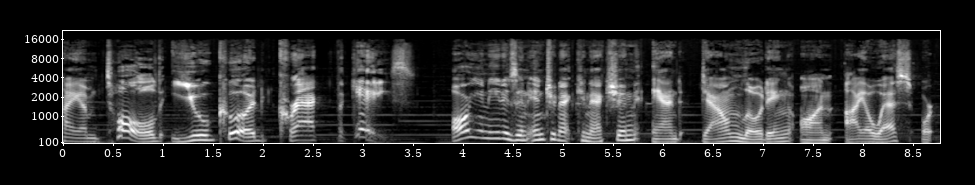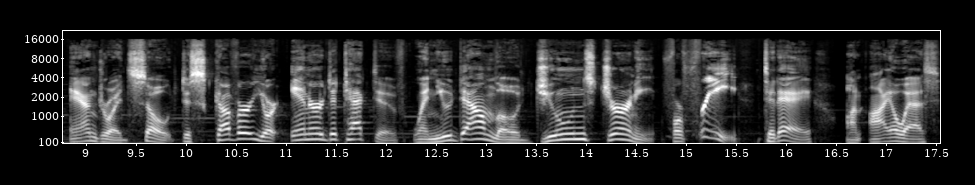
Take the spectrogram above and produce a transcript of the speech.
I am told you could crack the case. All you need is an internet connection and downloading on iOS or Android. So discover your inner detective when you download June's Journey for free today on iOS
